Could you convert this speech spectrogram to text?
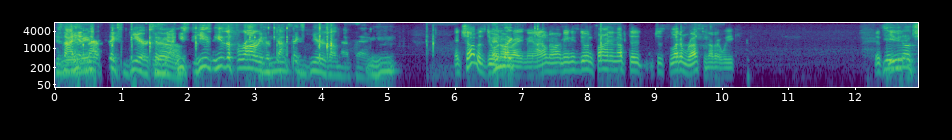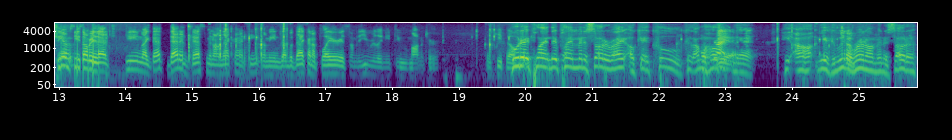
He's not hitting mean? that sixth gear because No. he's, he's he's a Ferrari that's got six gears on that thing. Mhm. And Chubb is doing And, all like- right, man. I don't know. I mean, he's doing fine enough to just let him rest another week. It's, Yeah, you you, know, Chubb- CMC somebody that team like that. That investment on that kind of team. I mean, that, with that kind of player is something you really need to monitor and keep. Who they playing? They playing Minnesota, right? Okay, cool. Because I'm Oh, hoping right. that he, uh, yeah, because we can run on Minnesota.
